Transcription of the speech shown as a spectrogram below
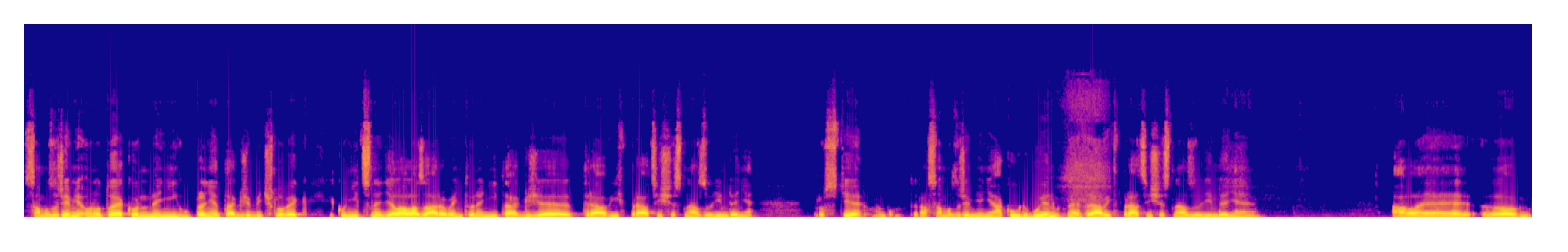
samozřejmě ono to jako není úplně tak, že by člověk jako nic nedělal a zároveň to není tak, že tráví v práci 16 hodin denně prostě, nebo teda samozřejmě nějakou dobu je nutné trávit v práci 16 hodin denně, ale ehm,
